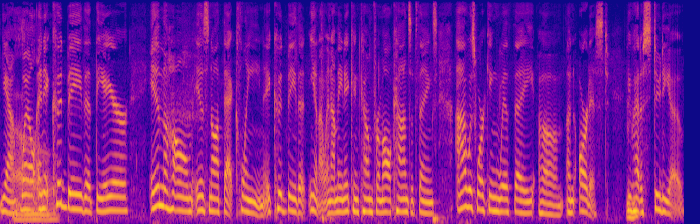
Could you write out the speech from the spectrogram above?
Yeah, well, and it could be that the air in the home is not that clean. It could be that, you know, and I mean, it can come from all kinds of things. I was working with a um, an artist who had a studio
